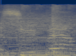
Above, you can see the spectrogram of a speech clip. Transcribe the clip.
Superman.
